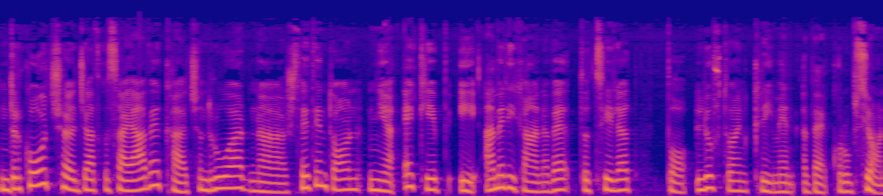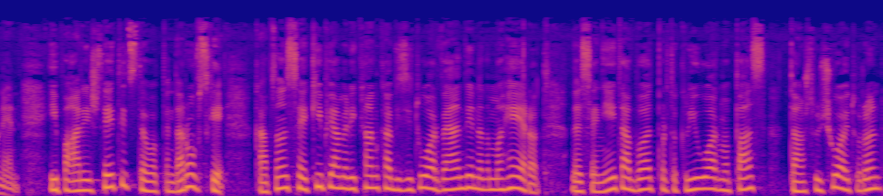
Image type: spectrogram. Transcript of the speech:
Ndërkohë që gjatë kësaj jave ka qëndruar në shtetin tonë një ekip i amerikanëve të cilët po luftojnë krimin dhe korrupsionin. I pari i shtetit, Stevo Pendarovski, ka thënë se ekipi amerikan ka vizituar vendin edhe më herët dhe se e njëjta bëhet për të krijuar më pas të ashtuquajturën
